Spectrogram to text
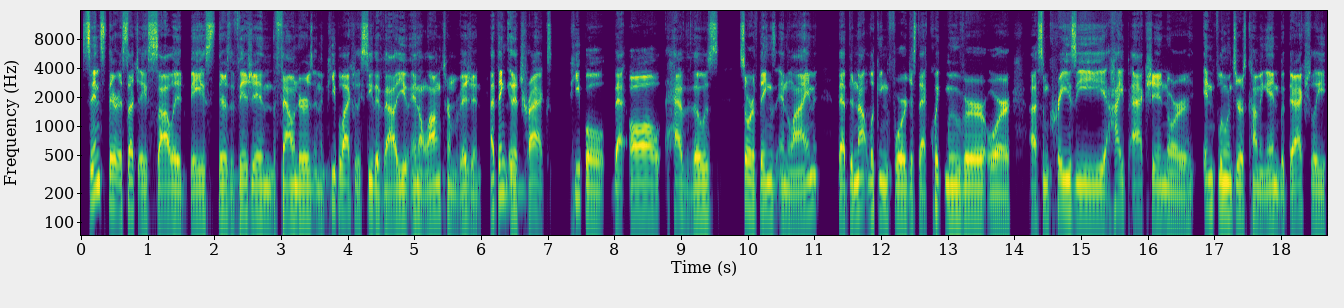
since there is such a solid base, there's a vision, the founders, and the people actually see the value in a long term vision. I think it mm-hmm. attracts people that all have those sort of things in line that they're not looking for just that quick mover or uh, some crazy hype action or influencers coming in, but they're actually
